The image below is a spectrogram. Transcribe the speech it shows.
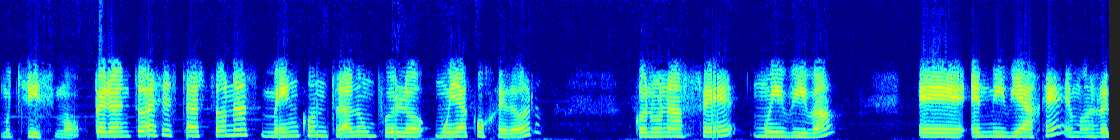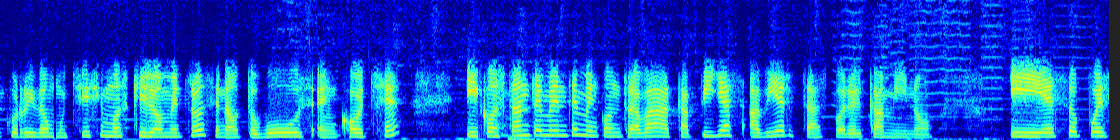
muchísimo. Pero en todas estas zonas me he encontrado un pueblo muy acogedor, con una fe muy viva. Eh, en mi viaje hemos recorrido muchísimos kilómetros en autobús, en coche, y constantemente me encontraba a capillas abiertas por el camino. Y eso pues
